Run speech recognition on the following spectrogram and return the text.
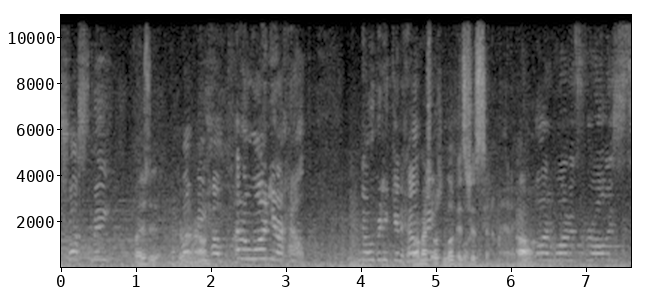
to trust me. What is it? Look Let me around. help. I don't want your help. Nobody can help What am I supposed to look It's for? just cinematic. Oh. All I want is for all this to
